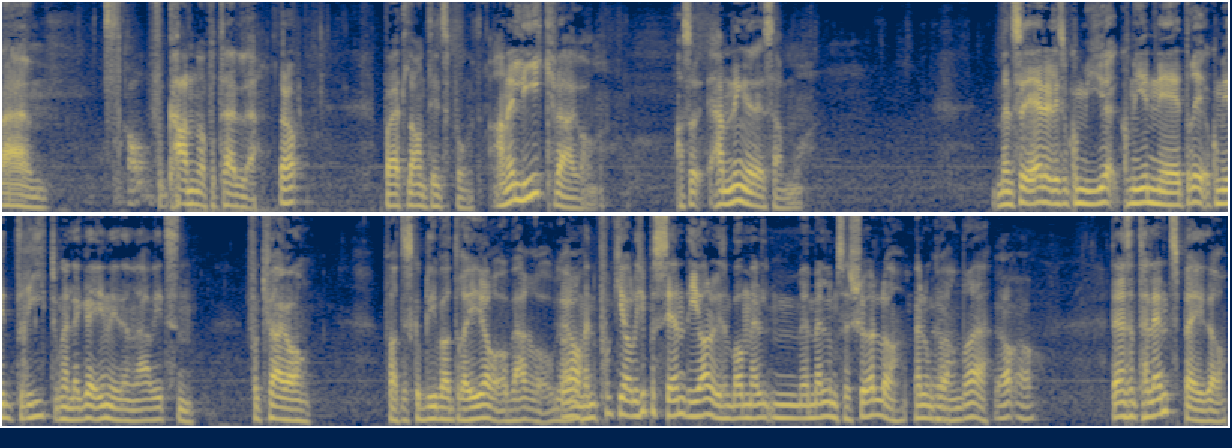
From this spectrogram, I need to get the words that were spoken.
um, kan å fortelle Ja. på et eller annet tidspunkt. Han er lik hver gang. Altså, handlingen er det samme. Men så er det liksom hvor mye, hvor mye nedrig og hvor mye drit du kan legge inn i den der vitsen for hver gang. For at det skal bli bare drøyere og verre. Og. Ja. Men folk gjør det ikke på scenen, de gjør det liksom bare mell mellom seg sjøl og mellom hverandre. Ja, ja. Det er en sånn talentspeider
